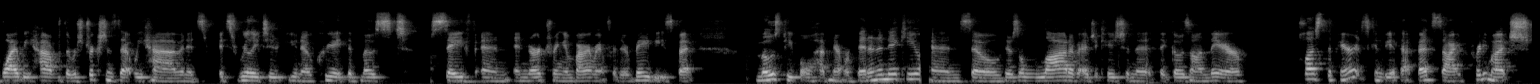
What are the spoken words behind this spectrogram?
why we have the restrictions that we have and it's it's really to you know create the most safe and, and nurturing environment for their babies but most people have never been in a NICU and so there's a lot of education that, that goes on there. Plus the parents can be at that bedside pretty much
